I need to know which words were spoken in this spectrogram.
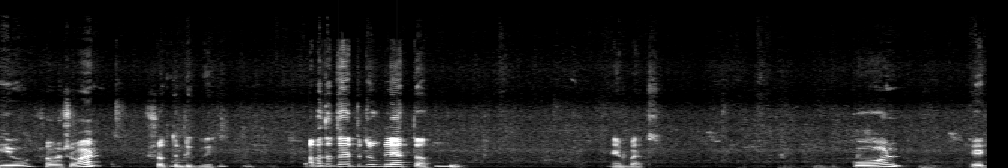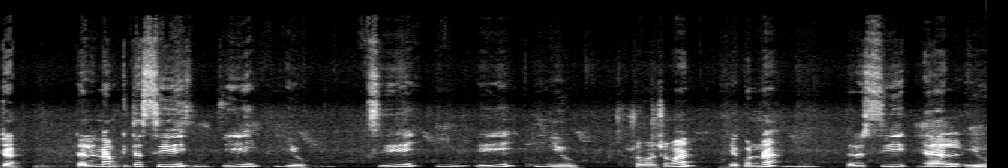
ইউ সমান সমান সত্তর ডিগ্রি। আপাতত এতটুকু ক্লিয়ার তো? এবার, কোন এটা? তাহলে নাম কিটা C E U C E U সমান সমান এ কোণ না তাহলে C L U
